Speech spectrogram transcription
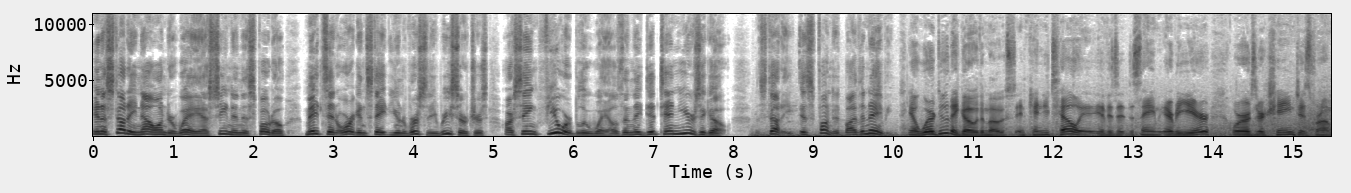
In a study now underway, as seen in this photo, mates at Oregon State University researchers are seeing fewer blue whales than they did 10 years ago. The study is funded by the Navy. You know, where do they go the most? And can you tell if is it the same every year or is there changes from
